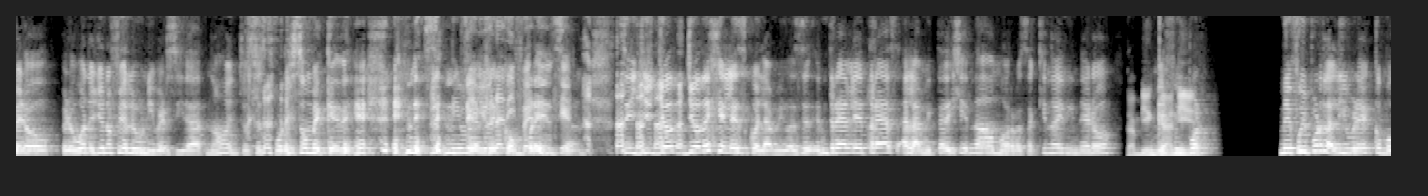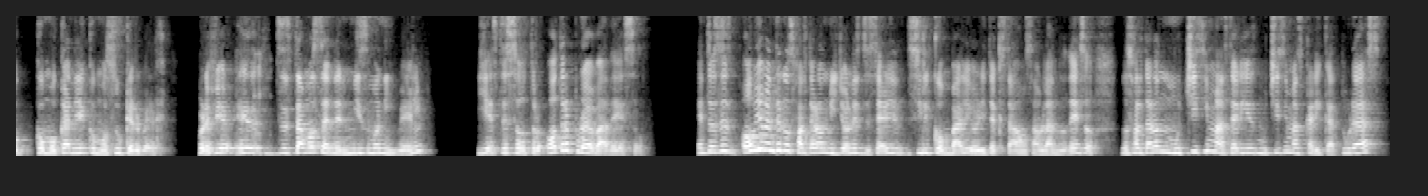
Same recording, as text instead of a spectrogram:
Pero, pero bueno, yo no fui a la universidad, ¿no? Entonces por eso me quedé en ese nivel de comprensión. Sí, yo, yo, dejé la escuela, amigos. Entré a letras, a la mitad dije, no, morros, aquí no hay dinero. También me Fui por, me fui por la libre como, como Kanye, como Zuckerberg. Prefiero, eh, estamos en el mismo nivel y esta es otro, otra prueba de eso. Entonces, obviamente nos faltaron millones de series, Silicon Valley, ahorita que estábamos hablando de eso, nos faltaron muchísimas series, muchísimas caricaturas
